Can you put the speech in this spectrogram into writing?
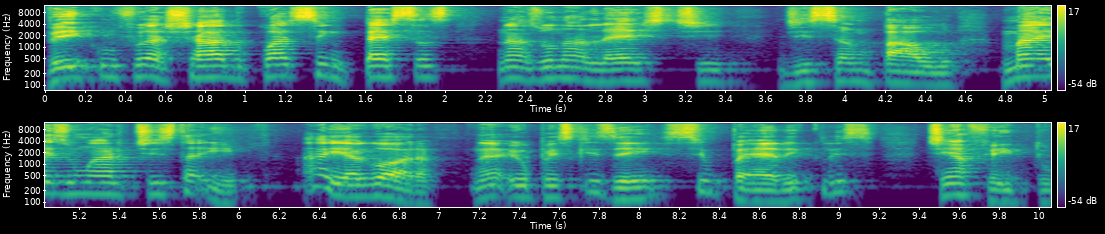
Veículo foi achado quase sem peças na zona leste de São Paulo. Mais um artista aí. Aí agora, né, eu pesquisei se o Pericles tinha feito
